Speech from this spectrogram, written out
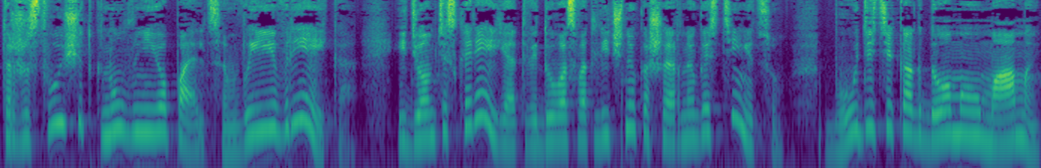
торжествующе ткнул в нее пальцем. «Вы еврейка! Идемте скорее, я отведу вас в отличную кошерную гостиницу. Будете как дома у мамы».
